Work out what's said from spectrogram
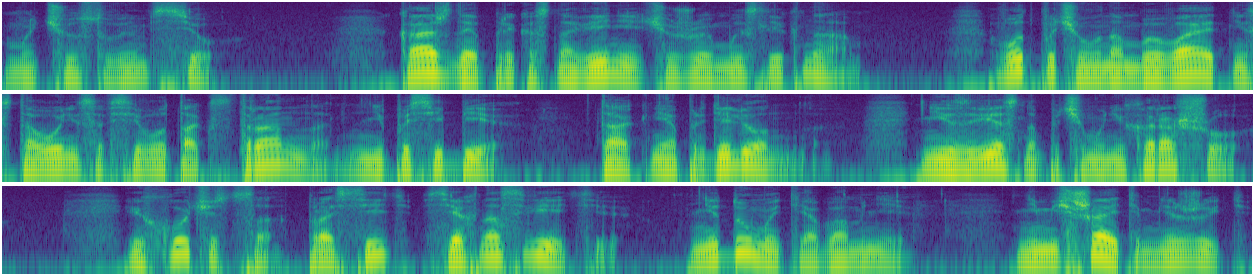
Мы чувствуем все. Каждое прикосновение чужой мысли к нам. Вот почему нам бывает ни с того ни со всего так странно, не по себе, так неопределенно. Неизвестно, почему нехорошо. И хочется просить всех на свете. Не думайте обо мне. Не мешайте мне жить.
